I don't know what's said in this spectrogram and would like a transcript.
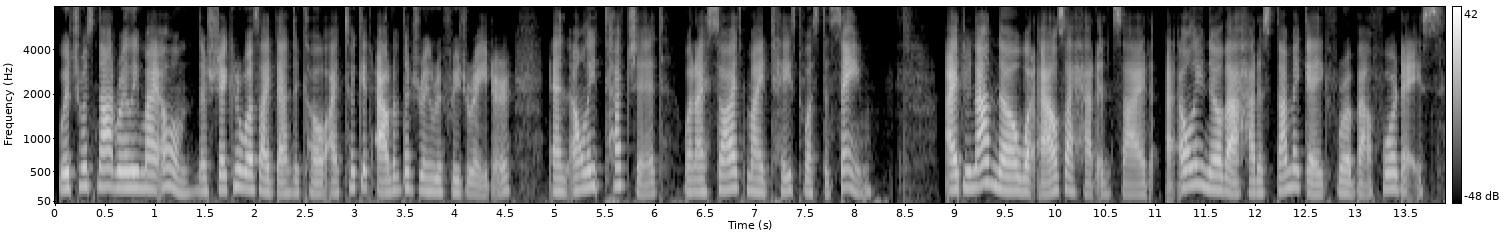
which was not really my own. The shaker was identical. I took it out of the drink refrigerator and only touched it. When I saw it, my taste was the same. I do not know what else I had inside. I only know that I had a stomach ache for about four days.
